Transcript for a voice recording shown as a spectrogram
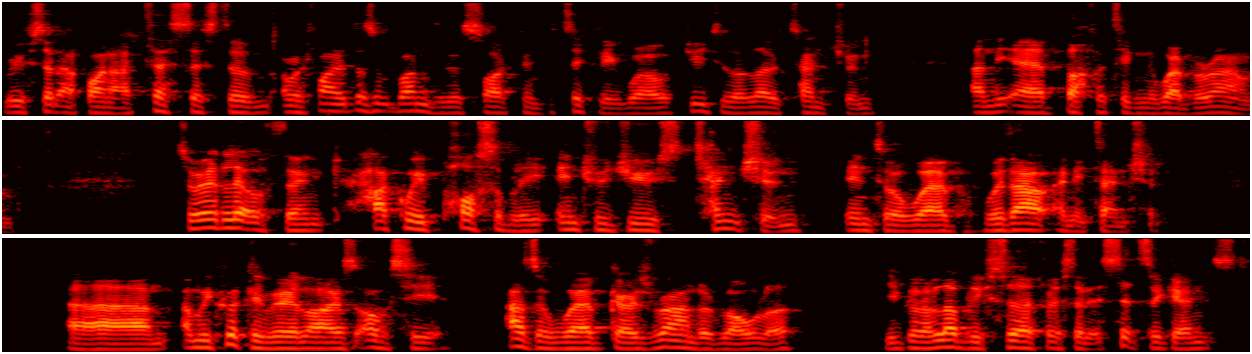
We've set up on our test system and we find it doesn't run through the CyClean particularly well due to the low tension and the air buffeting the web around. So we had a little think, how can we possibly introduce tension into a web without any tension? Um, and we quickly realized, obviously, as a web goes around a roller, you've got a lovely surface that it sits against,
